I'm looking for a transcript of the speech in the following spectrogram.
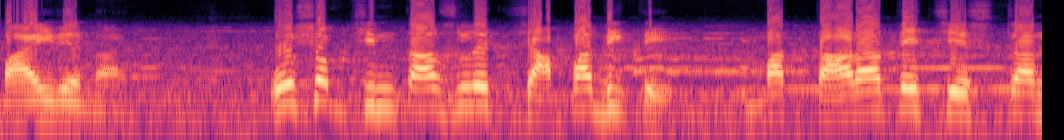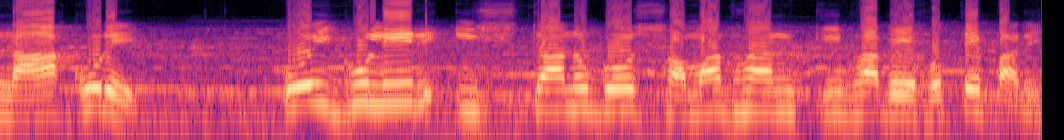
বাইরে নয়। ওসব চিন্তা আসলে চাপা দিতে বা তাড়াতে চেষ্টা না করে ওইগুলির ইষ্টানুগ সমাধান কীভাবে হতে পারে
